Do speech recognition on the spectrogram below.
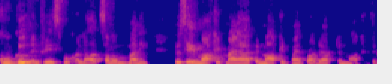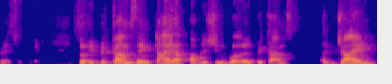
Google and Facebook a large sum of money to say, market my app and market my product and market the rest of it. So it becomes the entire publishing world becomes a giant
